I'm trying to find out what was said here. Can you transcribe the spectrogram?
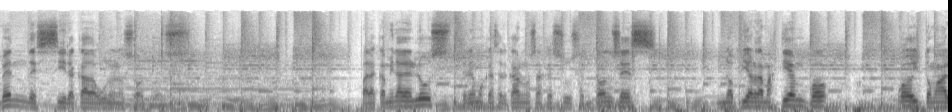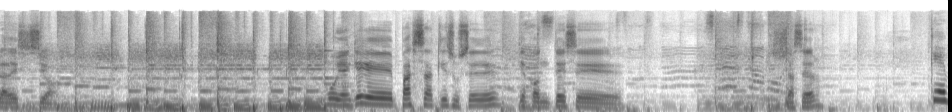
bendecir a cada uno de nosotros. Para caminar en luz tenemos que acercarnos a Jesús entonces. No pierda más tiempo. Hoy toma la decisión. Muy bien, ¿qué pasa? ¿Qué sucede? ¿Qué acontece? Yacer. Que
